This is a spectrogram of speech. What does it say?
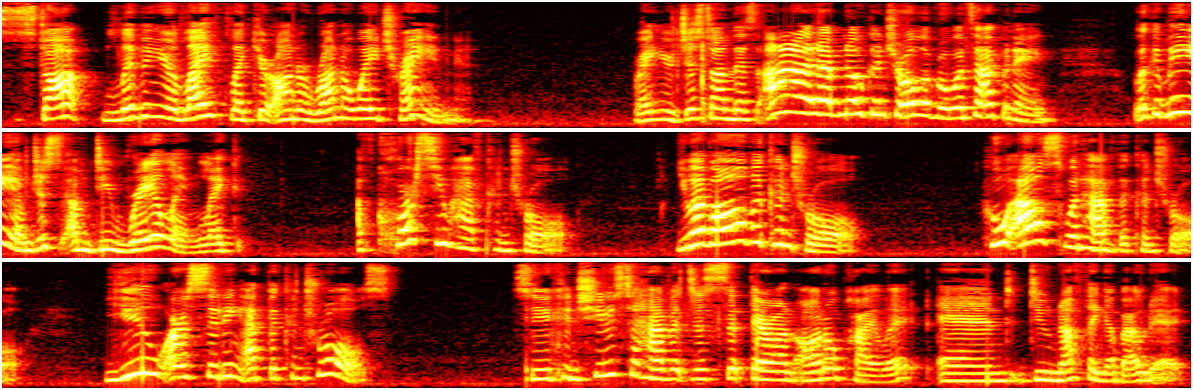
Stop living your life like you're on a runaway train. Right? You're just on this, ah, I have no control over what's happening. Look at me. I'm just, I'm derailing. Like, of course you have control. You have all the control. Who else would have the control? You are sitting at the controls. So you can choose to have it just sit there on autopilot and do nothing about it.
